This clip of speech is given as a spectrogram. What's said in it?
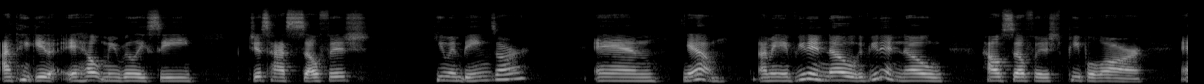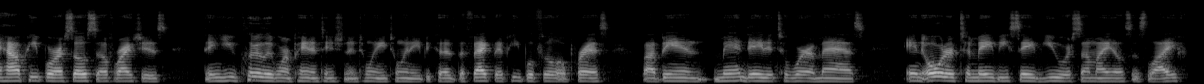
I think it it helped me really see just how selfish human beings are. And yeah, I mean, if you didn't know, if you didn't know how selfish people are and how people are so self-righteous, then you clearly weren't paying attention in 2020 because the fact that people feel oppressed by being mandated to wear a mask in order to maybe save you or somebody else's life,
